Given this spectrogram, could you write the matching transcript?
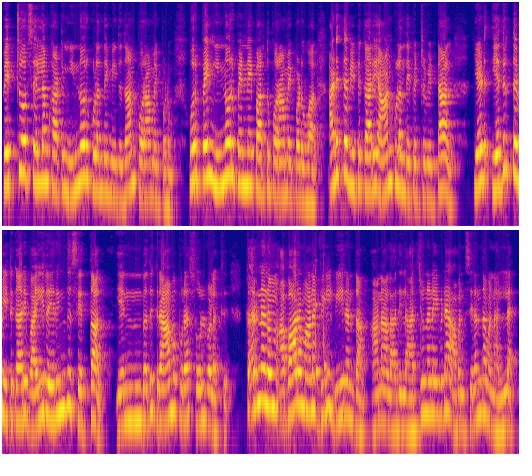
பெற்றோர் செல்லம் காட்டும் இன்னொரு குழந்தை மீதுதான் பொறாமைப்படும். ஒரு பெண் இன்னொரு பெண்ணை பார்த்து பொறாமைப்படுவாள். அடுத்த வீட்டுக்காரி ஆண் குழந்தை பெற்றுவிட்டால் எடு- எதிர்த்த வீட்டுக்காரி வயிறெறிந்து செத்தாள் என்பது கிராமப்புற சொல் வழக்கு. கர்ணனும் அபாரமான வில் வீரன்தான். ஆனால் அதில் அர்ஜுனனை விட அவன் சிறந்தவன் அல்ல.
